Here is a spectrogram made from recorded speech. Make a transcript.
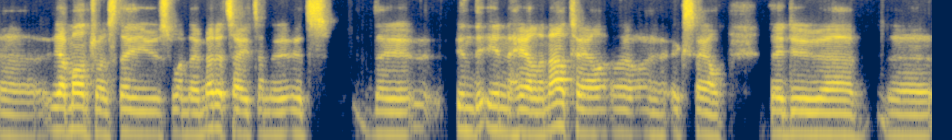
uh, yeah mantras they use when they meditate, and it's they in the inhale and outhale, uh, exhale, they do uh, uh,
